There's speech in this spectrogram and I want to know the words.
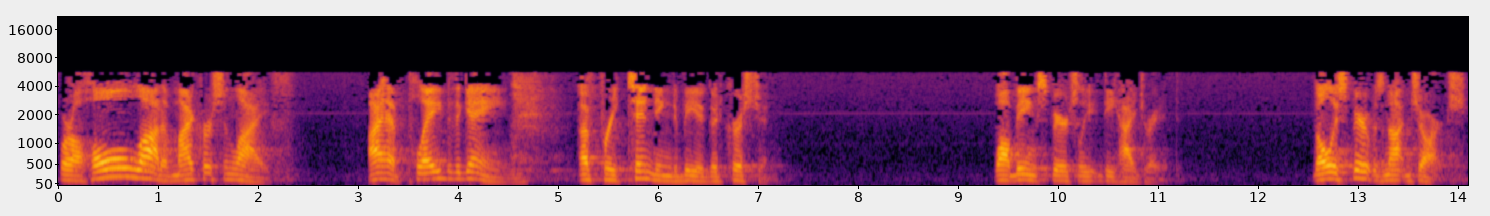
for a whole lot of my Christian life, I have played the game of pretending to be a good Christian while being spiritually dehydrated. The Holy Spirit was not in charge.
